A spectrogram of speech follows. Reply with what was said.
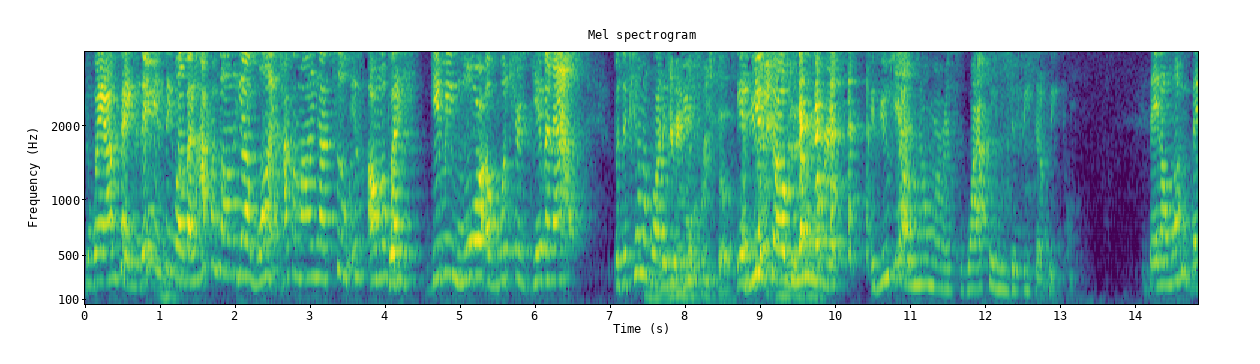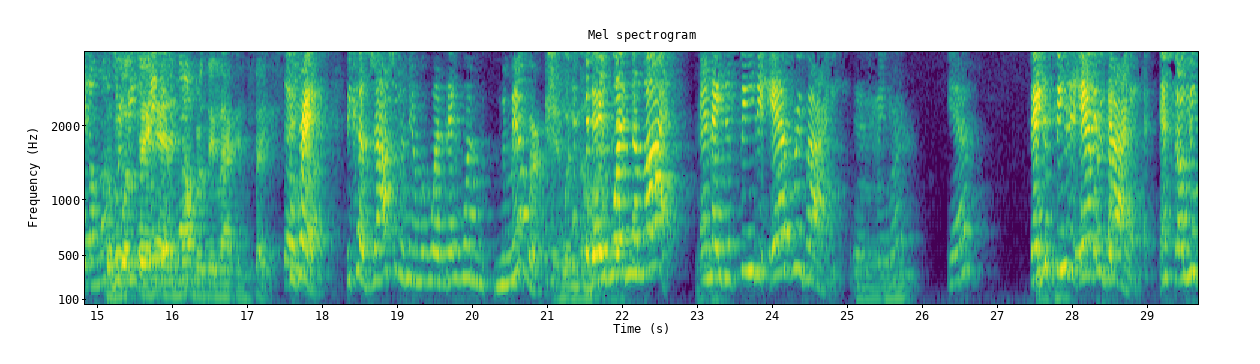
the way I'm taking it. They didn't think about like, how come you only got one? How come I only got two? It's almost But- like give me more of what you're giving out. But the killing part is Give if me you, more free stuff. if you so numerous, if you Yeah. so numerous, why couldn't you defeat the people? They don't want. They don't want Because to what repeat they had in want- numbers, they lacked in faith. There Correct. Because Joshua and them wasn't they wasn't remember They wouldn't they wasn't a lot, and they defeated everybody. Yes, they Mhm. were. Yeah. They defeated everybody, and so you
